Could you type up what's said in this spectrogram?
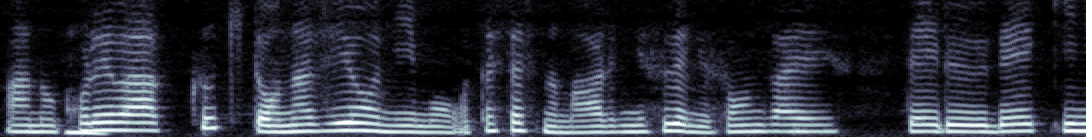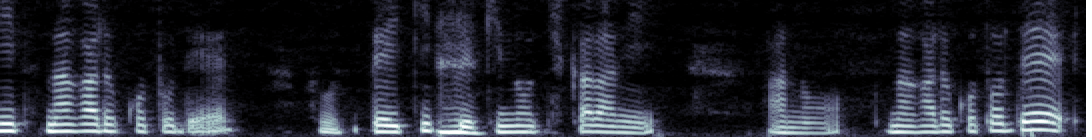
あの、これは空気と同じように、もう私たちの周りにすでに存在している霊気につながることで、その霊気っていう気の力に、あの、つながることで、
